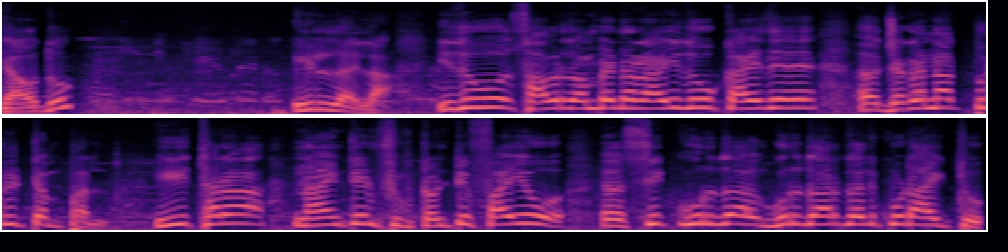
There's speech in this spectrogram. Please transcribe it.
ಯಾವುದು ಇಲ್ಲ ಇಲ್ಲ. ಇದು ಸಾವಿರದ ಒಂಬೈನೂರ ಐದು ಕಾಯ್ದೆ ಜಗನ್ನಾಥ್ಪುರಿ ಟೆಂಪಲ್. ಈ ಥರ ನೈನ್ಟೀನ್ ಫಿಫ್, ಟ್ವೆಂಟಿ ಫೈವ್ ಸಿಖ್ ಗುರುದ, ಗುರುದ್ವಾರದಲ್ಲಿ ಕೂಡ ಆಯಿತು.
